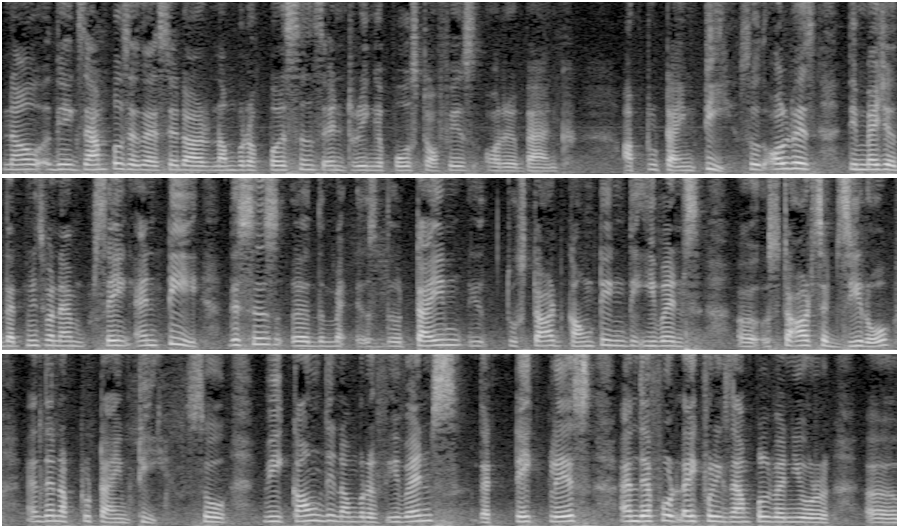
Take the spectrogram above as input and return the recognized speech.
Now, the examples as I said are number of persons entering a post office or a bank up to time t. So, always the measure that means when I am saying n t this is uh, the, the time to start counting the events uh, starts at 0 and then up to time t. So, we count the number of events that take place and therefore, like for example, when you are uh,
